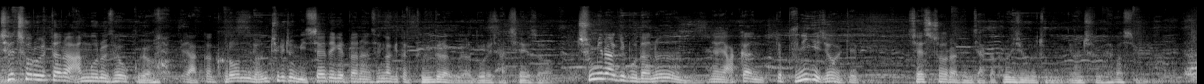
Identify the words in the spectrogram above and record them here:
최초로 일단은 안무를 세웠고요. 약간 그런 연출이 좀 있어야 되겠다는 생각이 딱 들더라고요. 노래 자체에서. 춤이라기보다는 그냥 약간 분위기죠. 이렇게 제스처라든지 약간 그런 식으로 좀 연출을 해봤습니다.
